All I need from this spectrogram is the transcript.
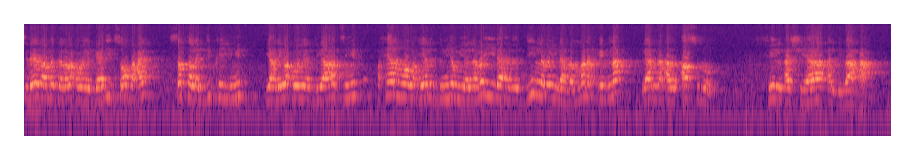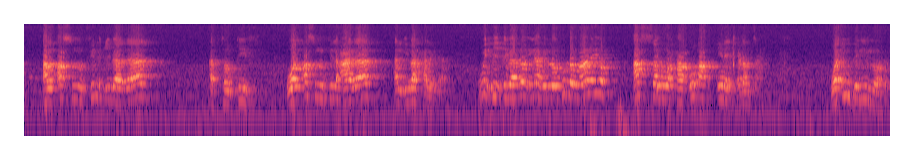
sideebaa matala waxa weeye gaadiid soo baxay satalay dib ka yimid yani waxa weeye diyaarad timid waxyaalaha waa waxyaalo dunyawiya lama yidhaahdo diin lama yidhaahdo mana xidhna lianna alslu fi lashyaa alibaaxa alslu fi lcibaadaat altawqiif wاlaslu fi lcaadaat alibaaxa la yidhahdo wixii cibaado ilaahay loogu dhawaanayo asal waxaa u ah inay xidhan tahay. Waa in daliil loo helo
